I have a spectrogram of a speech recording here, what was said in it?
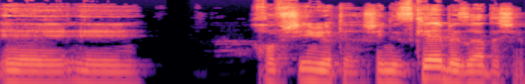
אה, אה, חופשיים יותר, שנזכה בעזרת השם.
